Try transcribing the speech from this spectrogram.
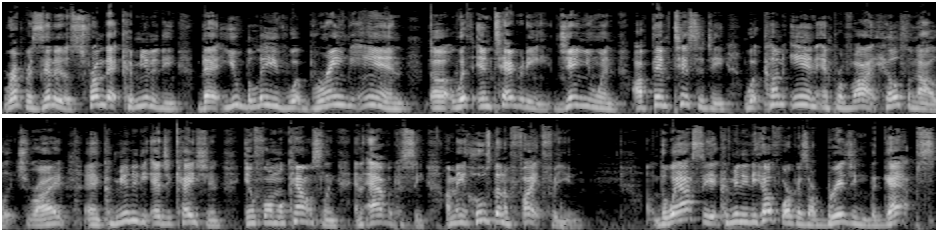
representatives from that community that you believe would bring in uh, with integrity, genuine authenticity, would come in and provide health knowledge, right? And community education, informal counseling, and advocacy. I mean, who's going to fight for you? The way I see it, community health workers are bridging the gaps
